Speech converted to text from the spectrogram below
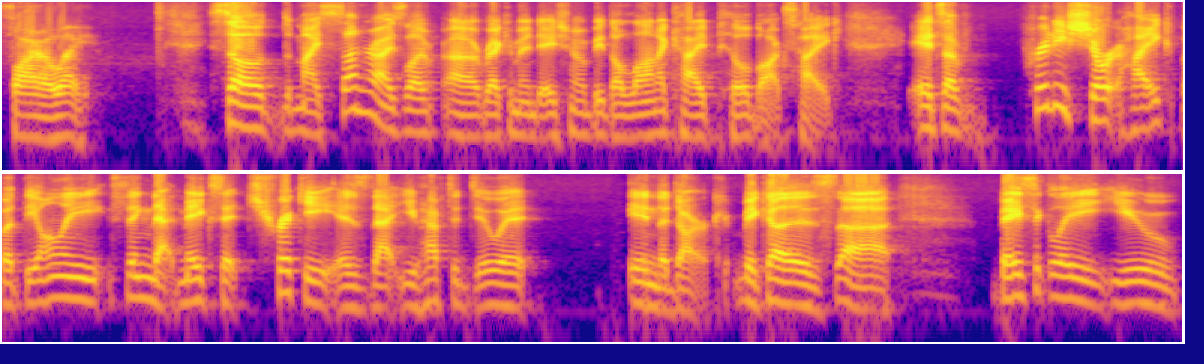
fire away. So the, my sunrise uh, recommendation would be the Lanikai Pillbox hike. It's a pretty short hike, but the only thing that makes it tricky is that you have to do it in the dark because uh, basically you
